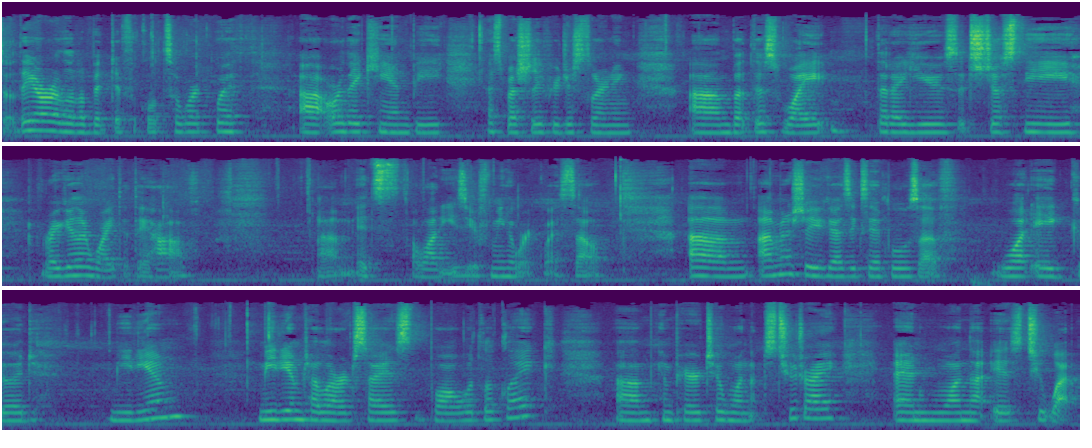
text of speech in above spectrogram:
So they are a little bit difficult to work with uh, or they can be, especially if you're just learning. Um, but this white that I use, it's just the regular white that they have. Um, it's a lot easier for me to work with. So um, I'm going to show you guys examples of what a good medium, medium to large size ball would look like um, compared to one that's too dry and one that is too wet.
